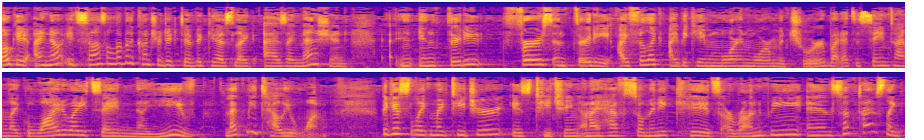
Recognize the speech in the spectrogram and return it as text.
Okay, I know it sounds a little bit contradictory because, like, as I mentioned, in, in 31st and 30, I feel like I became more and more mature, but at the same time, like, why do I say naive? Let me tell you one. because like my teacher is teaching and I have so many kids around me and sometimes like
